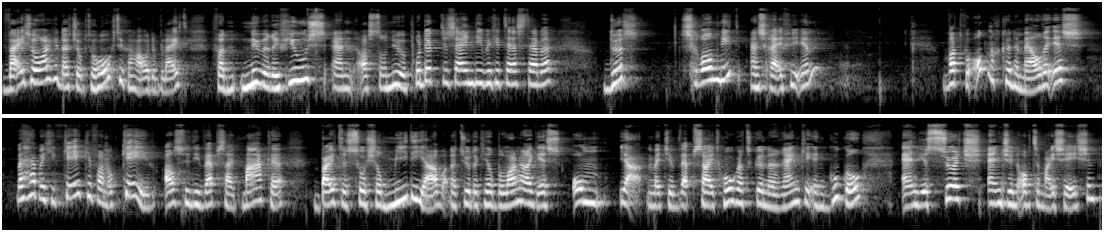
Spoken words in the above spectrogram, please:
Wij zorgen dat je op de hoogte gehouden blijft van nieuwe reviews en als er nieuwe producten zijn die we getest hebben. Dus schroom niet en schrijf je in. Wat we ook nog kunnen melden is, we hebben gekeken van oké, als we die website maken, buiten social media, wat natuurlijk heel belangrijk is om ja, met je website hoger te kunnen ranken in Google en je search engine optimization,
